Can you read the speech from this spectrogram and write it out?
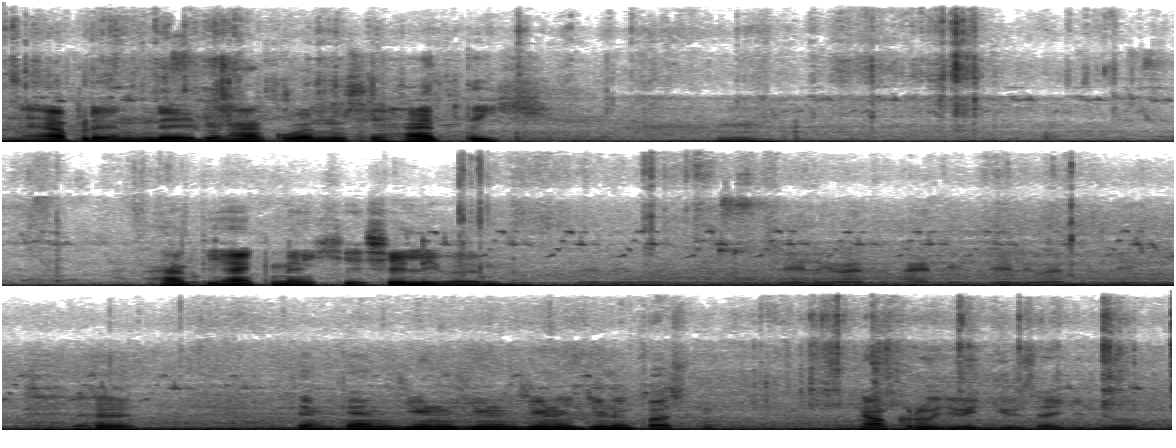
ને આપણે અંદર હાંકવાનું છે હાથી. હાથી હાંકી નાખીએ છેલ્લી વારનું કેમ કે ને, ઝીણું ઝીણું ઝીણું ઝીણું પાછું નકરું જ ગયું છે કીધું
